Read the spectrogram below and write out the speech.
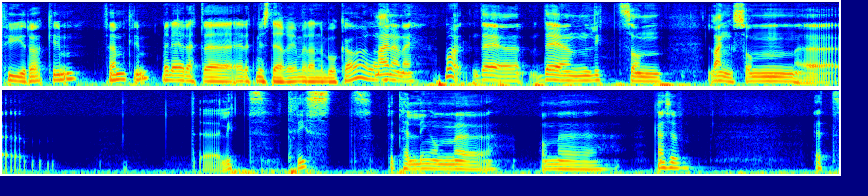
fire krim. Fem krim. Men er, dette, er det et mysterium i denne boka? Eller? Nei, nei, nei. Nei. Det, er, det er en litt sånn langsom eh, Litt trist fortelling om, eh, om eh, Kanskje et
